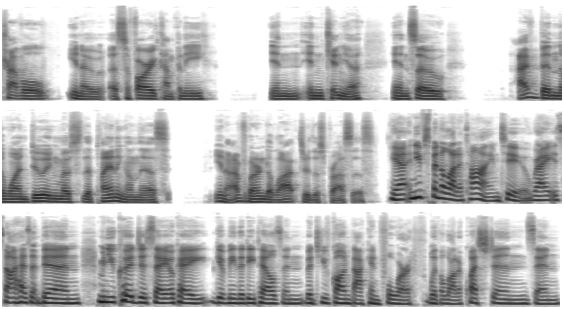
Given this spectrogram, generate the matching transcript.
travel, you know, a safari company in in Kenya. And so I've been the one doing most of the planning on this. You know, I've learned a lot through this process. Yeah, and you've spent a lot of time too, right? It's not hasn't been I mean, you could just say, "Okay, give me the details," and but you've gone back and forth with a lot of questions and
